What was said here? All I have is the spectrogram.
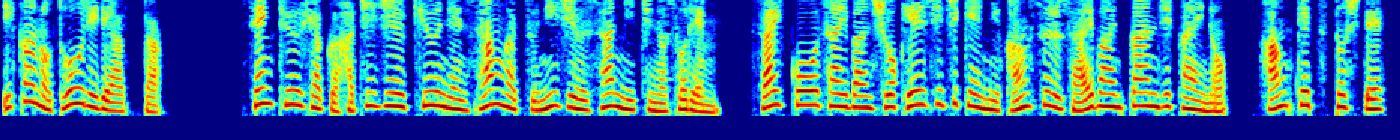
以下の通りであった。1989年3月23日のソ連最高裁判所刑事事件に関する裁判官事会の判決として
